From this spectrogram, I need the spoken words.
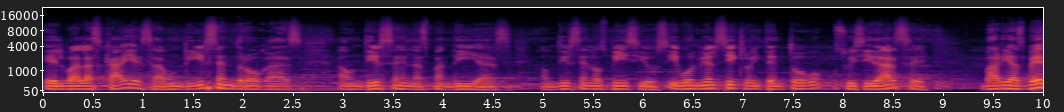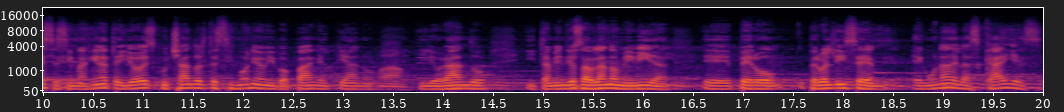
él va a las calles a hundirse en drogas, a hundirse en las pandillas, a hundirse en los vicios y volvió al ciclo, intentó suicidarse varias veces. Imagínate yo escuchando el testimonio de mi papá en el piano y llorando y también Dios hablando a mi vida. Eh, pero, pero él dice, en una de las calles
